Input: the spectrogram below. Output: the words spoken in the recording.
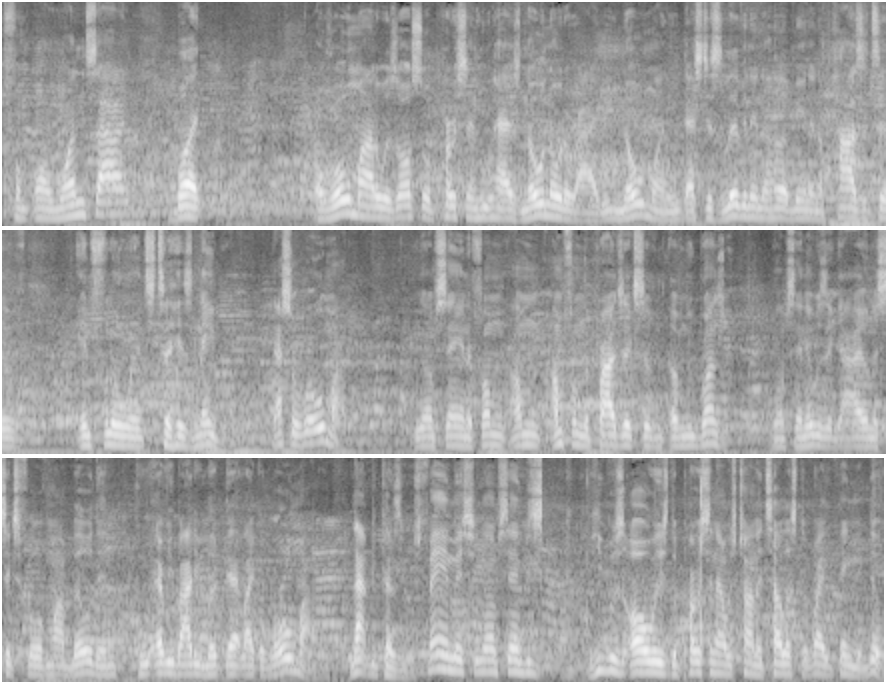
from on one side, but a role model is also a person who has no notoriety, no money, that's just living in the hood, being in a positive influence to his neighbor. That's a role model. You know what I'm saying? If I'm I'm I'm from the projects of, of New Brunswick. You know what I'm saying? There was a guy on the sixth floor of my building who everybody looked at like a role model. Not because he was famous, you know what I'm saying? Because he was always the person that was trying to tell us the right thing to do.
